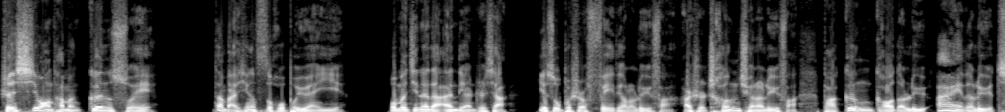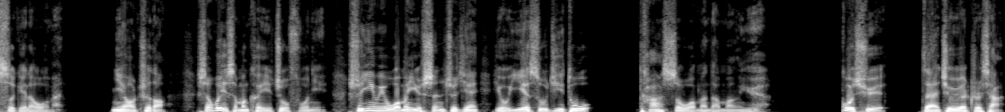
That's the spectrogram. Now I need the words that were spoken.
神希望他们跟随，但百姓似乎不愿意。我们今天在恩典之下。耶稣不是废掉了律法，而是成全了律法，把更高的律、爱的律赐给了我们。你要知道，神为什么可以祝福你，是因为我们与神之间有耶稣基督，他是我们的盟约。过去在旧约之下，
